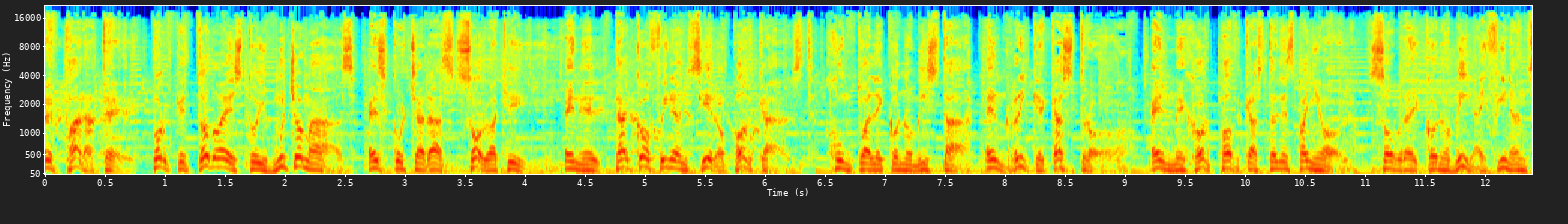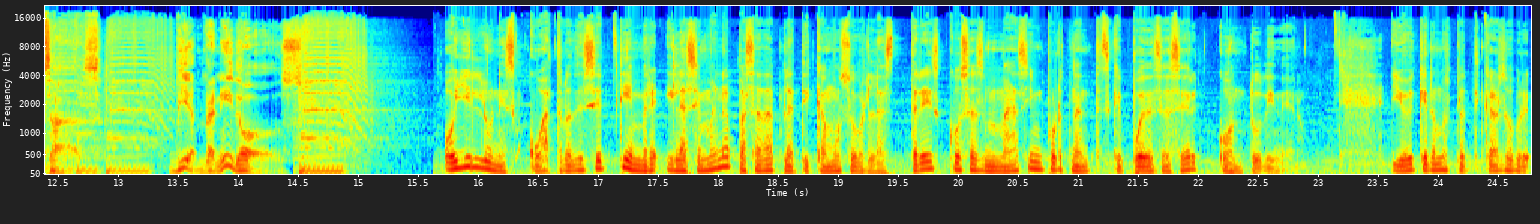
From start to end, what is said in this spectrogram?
Prepárate, porque todo esto y mucho más escucharás solo aquí, en el Taco Financiero Podcast, junto al economista Enrique Castro, el mejor podcast en español sobre economía y finanzas. Bienvenidos. Hoy es lunes 4 de septiembre y la semana pasada platicamos sobre las tres cosas más importantes que puedes hacer con tu dinero. Y hoy queremos platicar sobre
